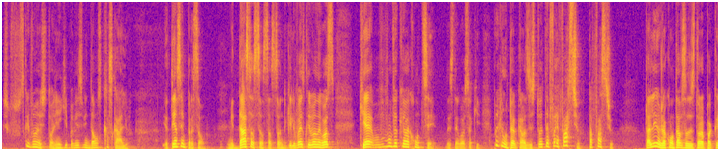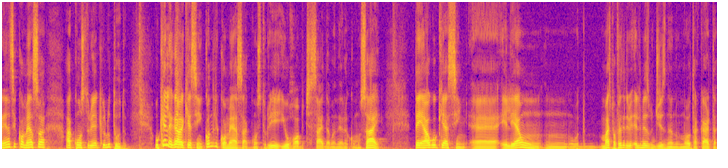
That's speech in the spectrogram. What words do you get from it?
Deixa eu escrever uma historinha aqui para ver se me dá uns cascalhos. Eu tenho essa impressão. Me dá essa sensação de que ele vai escrever um negócio que é... Vamos ver o que vai acontecer nesse negócio aqui. Por que eu não pego aquelas histórias? É fácil, tá fácil. Tá ali, eu já contava essas histórias para criança e começo a, a construir aquilo tudo. O que é legal é que, assim, quando ele começa a construir e o Hobbit sai da maneira como sai, tem algo que, assim, é, ele é um, um- o- Mais pra frente, ele, ele mesmo diz, né, numa outra carta,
